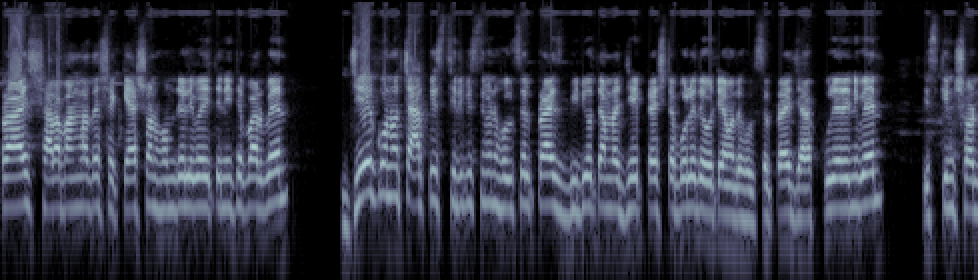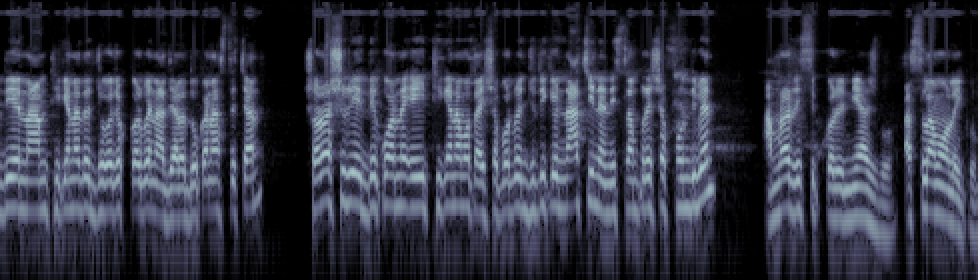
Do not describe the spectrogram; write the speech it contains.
প্রাইস, সারা বাংলাদেশে ক্যাশ অন হোম ডেলিভারিতে নিতে পারবেন। যে কোনো চার পিস, থ্রি পিস নেবেন, হোলসেল প্রাইস ভিডিওতে আমরা যে প্রাইসটা বলে দিই ওইটাই আমাদের হোলসেল প্রাইস। যারা কুরিয়ারে নেবেন, স্ক্রিনশট দিয়ে নাম, ঠিকানাতে যোগাযোগ করবেন। আর যারা দোকানে আসতে চান, সরাসরি এই দোকানে এই ঠিকানা মতো এসে পড়বেন। যদি কেউ না চিনেন, ইসলামপুরে এসে ফোন দিবেন। আমরা রিসিভ করে নিয়ে আসব। আসসালামু আলাইকুম।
